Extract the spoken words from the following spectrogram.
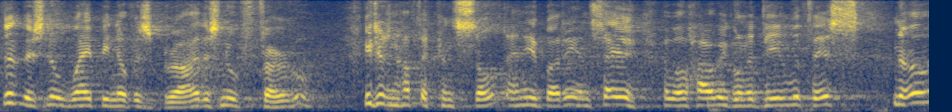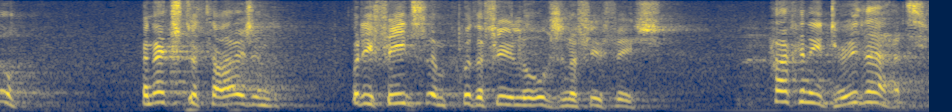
There's no wiping of his brow. There's no furrow. He doesn't have to consult anybody and say, well, how are we going to deal with this? No. An extra thousand, but he feeds them with a few loaves and a few fish. How can he do that?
